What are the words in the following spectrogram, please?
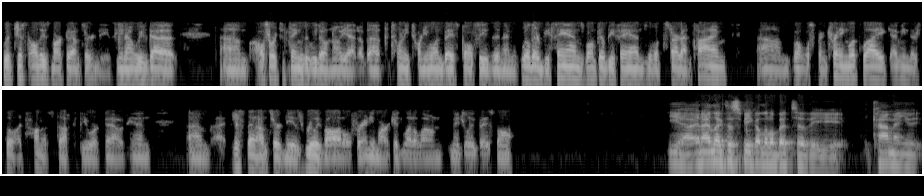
with just all these market uncertainties. You know, we've got a, um, all sorts of things that we don't know yet about the 2021 baseball season. And will there be fans? Won't there be fans? Will it start on time? Um, what will spring training look like? I mean, there's still a ton of stuff to be worked out. And um, just that uncertainty is really volatile for any market, let alone Major League Baseball. Yeah, and I'd like to speak a little bit to the comment you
